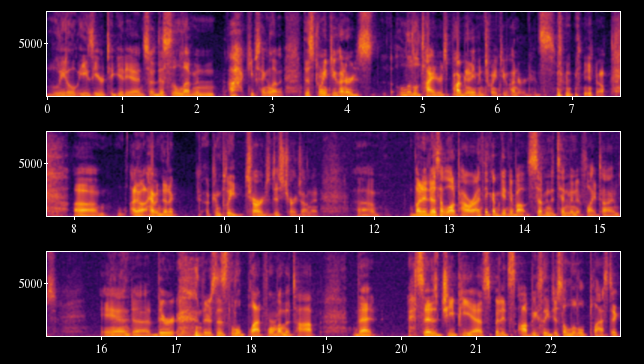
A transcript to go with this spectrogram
little easier to get in. So this 11, ah, I keep saying 11. This 2200's a little tighter. It's probably not even 2200. It's you know, um, I don't I haven't done a, a complete charge discharge on it, um, but it does have a lot of power. I think I'm getting about seven to 10 minute flight times, and uh, there there's this little platform on the top that says GPS, but it's obviously just a little plastic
